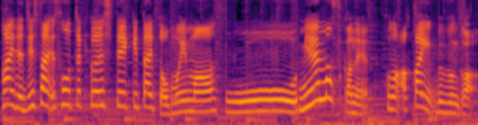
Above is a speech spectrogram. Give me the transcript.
はいで実際装着していきたいと思います。おお見えますかね？この赤い部分が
